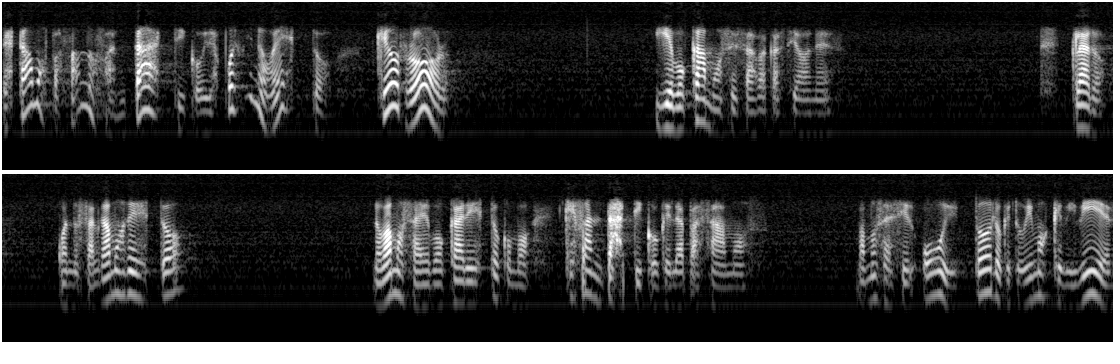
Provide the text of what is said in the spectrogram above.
la estábamos pasando fantástico y después vino esto, qué horror. Y evocamos esas vacaciones. Claro, cuando salgamos de esto, no vamos a evocar esto como, qué fantástico que la pasamos. Vamos a decir, uy, todo lo que tuvimos que vivir.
